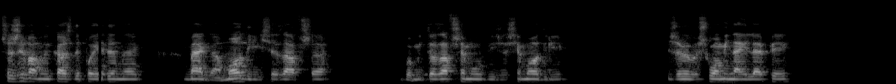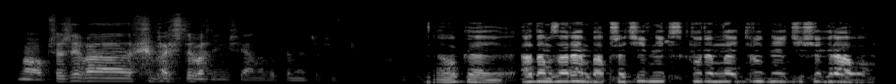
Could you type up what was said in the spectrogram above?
Przeżywa mój każdy pojedynek mega, modli się zawsze, bo mi to zawsze mówi, że się modli, żeby wyszło mi najlepiej. No, przeżywa chyba jeszcze bardziej niż ja nawet te mecze wszystkie. Okej. Adam Zaręba, przeciwnik, z którym najtrudniej ci się grało.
